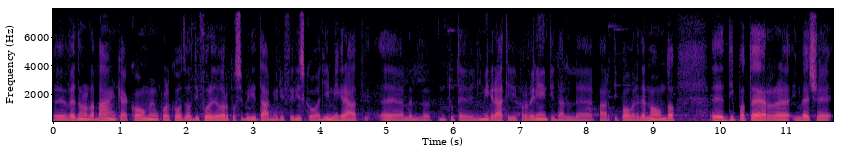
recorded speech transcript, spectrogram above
eh, vedono la banca come un qualcosa al di fuori delle loro possibilità, mi riferisco agli immigrati, eh, tutti gli immigrati provenienti dalle parti povere del mondo, eh, di poter invece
